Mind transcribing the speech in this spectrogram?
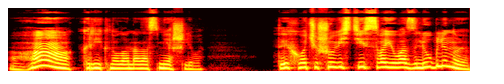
«Ага!» — крикнула она насмешливо. Ты хочешь увести свою возлюбленную,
